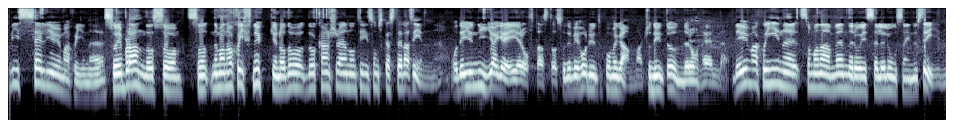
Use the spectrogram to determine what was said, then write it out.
Vi säljer ju maskiner, så ibland då så, så när man har skiftnyckeln då, då, då kanske det är någonting som ska ställas in. Och det är ju nya grejer oftast då, så det, vi håller ju inte på med gammalt. Så det är inte underhåll heller. Det är ju maskiner som man använder då i cellulosaindustrin.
